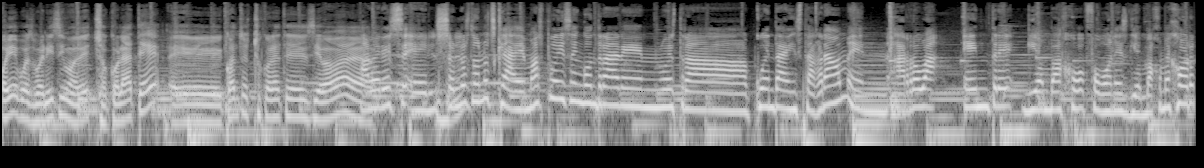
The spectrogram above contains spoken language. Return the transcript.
Oye, pues buenísimo. De chocolate, eh, ¿cuántos chocolates llevaba? A ver, es el- son los donuts que además podéis encontrar en nuestra cuenta de Instagram, en arroba entre guion bajo fogones guion bajo mejor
